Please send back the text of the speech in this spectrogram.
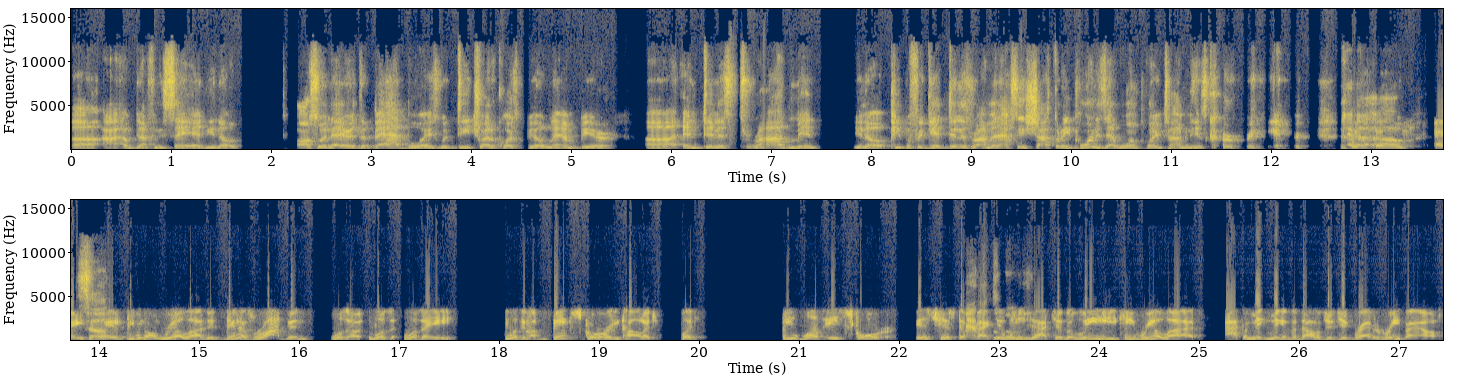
Uh, I, would definitely say, and you know, also in that era, the bad boys with Detroit, of course, Bill Laimbeer, Uh, and Dennis Rodman, you know, people forget Dennis Rodman actually shot three pointers at one point in time in his career. um, hey, so- and people don't realize that Dennis Rodman was a was was a he wasn't a big scorer in college, but he was a scorer. It's just the fact that when he got to the league, he realized I can make millions of dollars just just grabbing rebounds,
